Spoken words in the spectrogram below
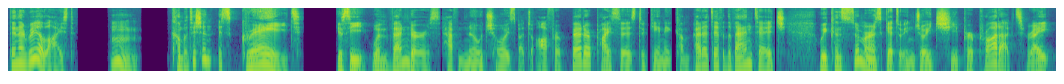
Then I realized, hmm, competition is great. You see, when vendors have no choice but to offer better prices to gain a competitive advantage, we consumers get to enjoy cheaper products, right?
